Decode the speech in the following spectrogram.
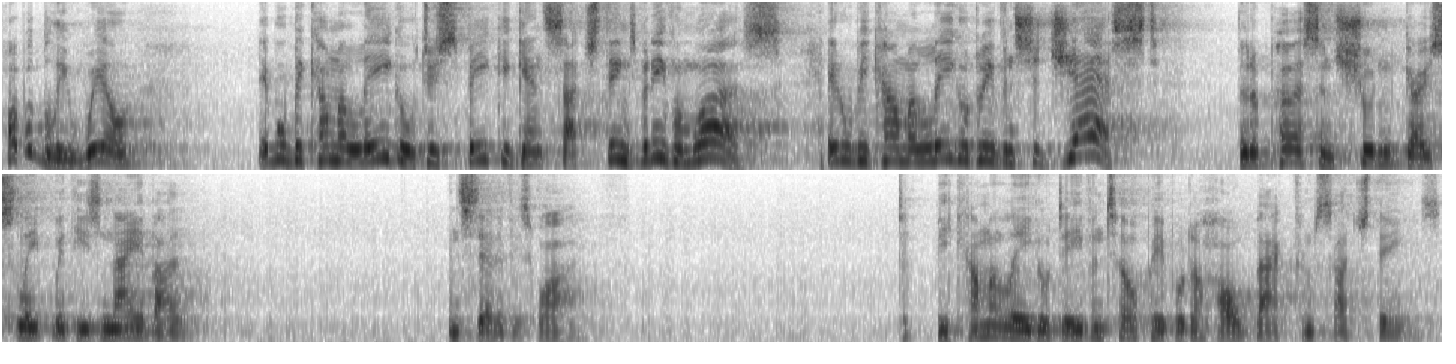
probably will, it will become illegal to speak against such things. But even worse, it will become illegal to even suggest that a person shouldn't go sleep with his neighbour instead of his wife to become illegal to even tell people to hold back from such things.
